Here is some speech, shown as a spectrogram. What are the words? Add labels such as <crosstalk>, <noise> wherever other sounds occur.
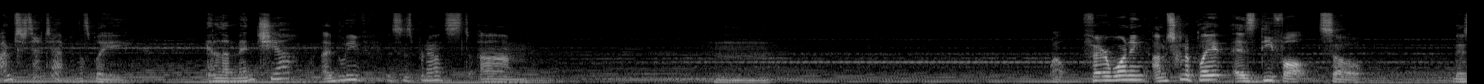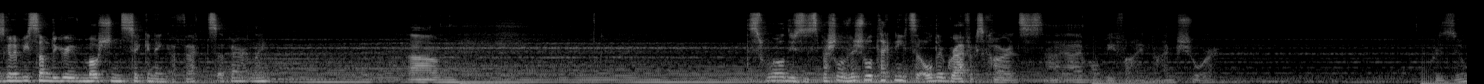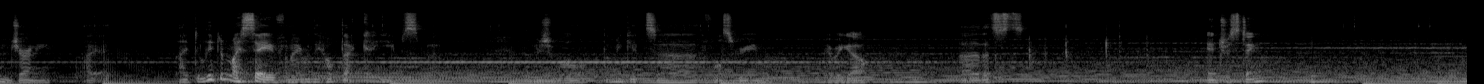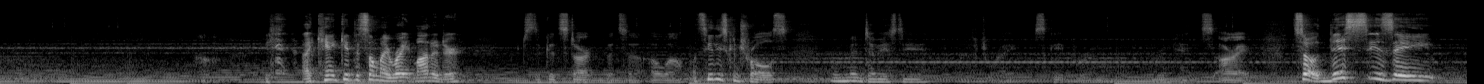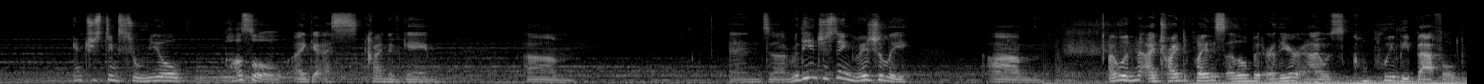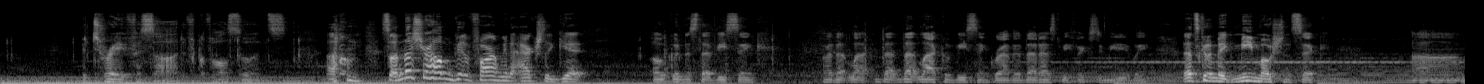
I'm just tap tap. Let's play Elementia. I believe this is pronounced. Um. Hmm. Well, fair warning. I'm just gonna play it as default. So there's gonna be some degree of motion sickening effects apparently. Um. This world uses special visual techniques and older graphics cards. I, I will be fine, I'm sure. Resume journey. I, I deleted my save, and I really hope that keeps, but visual. Let me get uh, full screen. There we go. Uh, that's interesting. <laughs> I can't get this on my right monitor, which is a good start, but uh, oh well. Let's see these controls. Movement, WSD, left, right, escape room, room hints. All right. So this is a interesting, surreal puzzle, I guess, kind of game. Um, and uh, really interesting visually. Um, I will admit, I tried to play this a little bit earlier, and I was completely baffled. Betray facade of falsehoods. Um, so I'm not sure how far I'm to actually get. Oh goodness, that VSync. Or that, that, that lack of VSync, rather. That has to be fixed immediately. That's to make me motion sick. Um,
